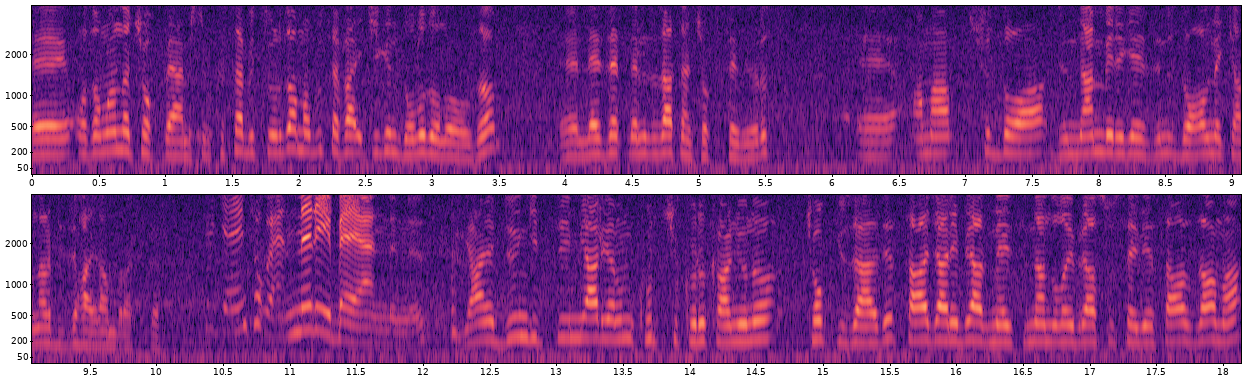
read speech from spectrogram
Ee, o zaman da çok beğenmiştim. Kısa bir turdu ama bu sefer iki gün dolu dolu oldu. Ee, lezzetlerinizi zaten çok seviyoruz. Ee, ama şu doğa, dünden beri gezdiğimiz doğal mekanlar bizi hayran bıraktı. Peki en çok nereyi beğendiniz? Yani dün gittiğim yer yanım Kurt Çukuru Kanyonu çok güzeldi. Sadece hani biraz mevsimden dolayı biraz su seviyesi azdı ama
